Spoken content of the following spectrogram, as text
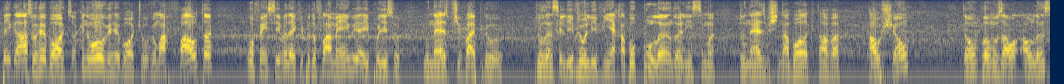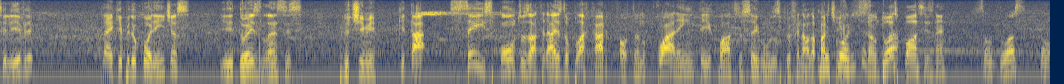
pegasse o rebote. Só que não houve rebote, houve uma falta ofensiva da equipe do Flamengo. E aí, por isso, o Nesbit vai pro, pro lance livre. O Olivinha acabou pulando ali em cima do Nesbit na bola que estava ao chão. Então, vamos ao, ao lance livre para a equipe do Corinthians. E dois lances para o time que está seis pontos atrás do placar, faltando 44 segundos para o final da o partida. São duas tá- posses, né? São duas. não,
